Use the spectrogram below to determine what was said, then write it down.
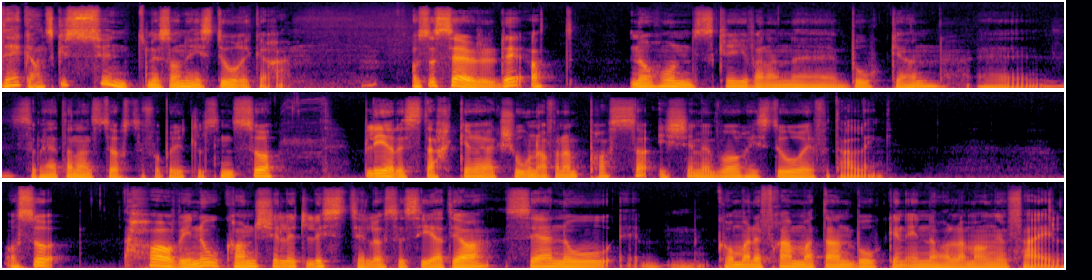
det er ganske sunt med sånne historikere. Og så ser du det at når hun skriver denne boken, eh, som heter 'Den største forbrytelsen', så blir det sterke reaksjoner, for den passer ikke med vår historiefortelling. Og så har vi nå kanskje litt lyst til å si at ja, se nå kommer det frem at den boken inneholder mange feil.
